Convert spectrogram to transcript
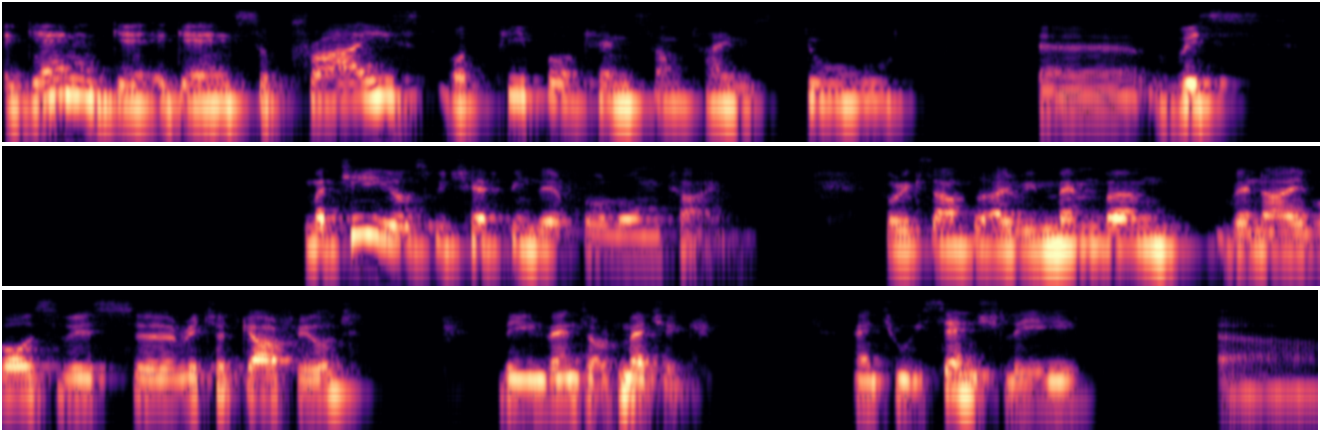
again and again surprised what people can sometimes do uh, with materials which have been there for a long time. For example, I remember when I was with uh, Richard Garfield, the inventor of magic, and who essentially uh,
